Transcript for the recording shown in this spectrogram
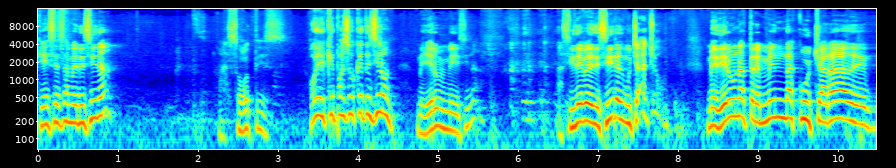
¿Qué es esa medicina? Azotes. Oye, ¿qué pasó? ¿Qué te hicieron? me dieron mi medicina. Así debe decir el muchacho. Me dieron una tremenda cucharada de...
